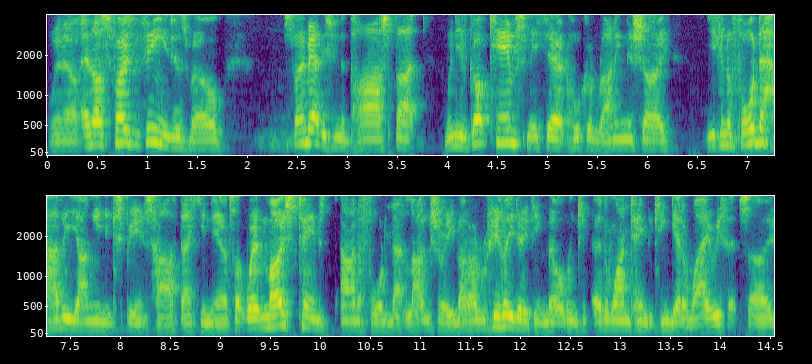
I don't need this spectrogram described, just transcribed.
Well, and I suppose the thing is as well, I've spoken about this in the past, but when you've got Cam Smith there at hooker running the show, you can afford to have a young, inexperienced halfback in there. It's like where most teams aren't afforded that luxury, but I really do think Melbourne are the one team that can get away with it. So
